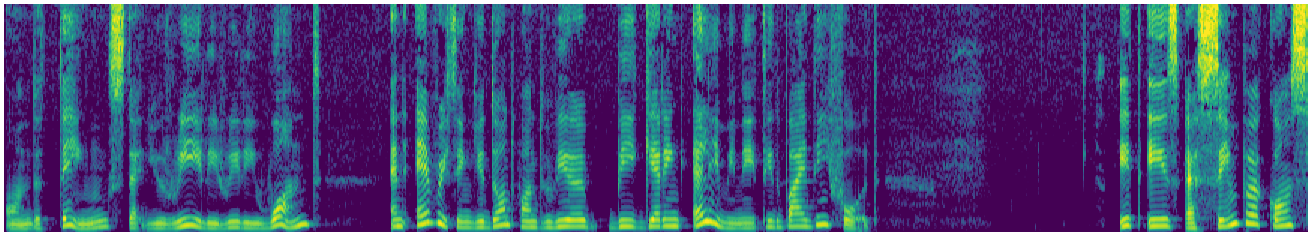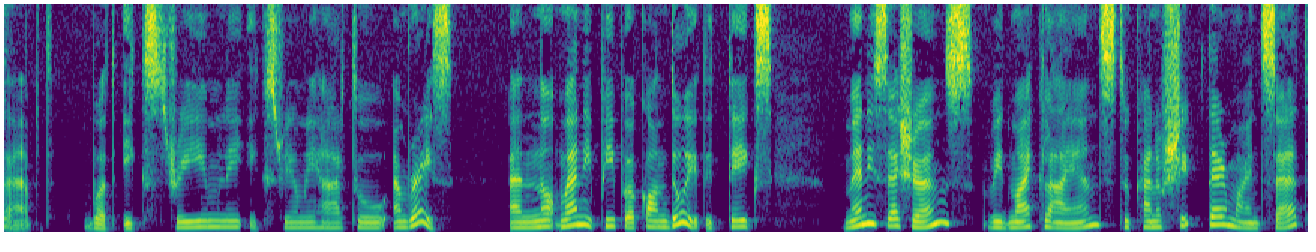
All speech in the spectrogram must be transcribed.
on the things that you really really want and everything you don't want will be getting eliminated by default it is a simple concept, but extremely, extremely hard to embrace. And not many people can do it. It takes many sessions with my clients to kind of shift their mindset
